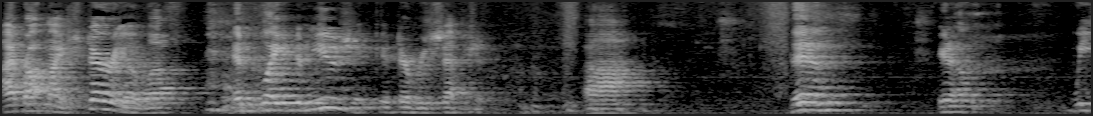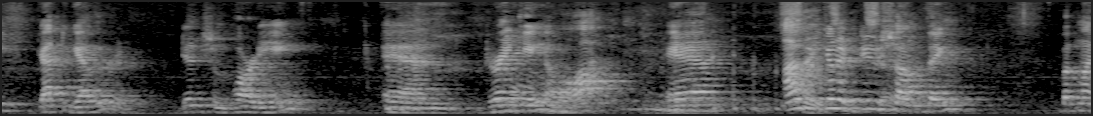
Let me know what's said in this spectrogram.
I brought my stereo up and played the music at their reception. Uh, then, you know, we got together and did some partying and drinking a lot. And I was going to do something, but my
